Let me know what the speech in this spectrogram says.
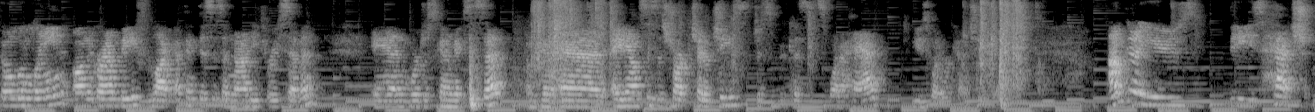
Go a little lean on the ground beef, like I think this is a 93.7. And we're just gonna mix this up. I'm gonna add eight ounces of sharp cheddar cheese, just because it's what I had. Use whatever kind of cheese. I'm gonna use these Hatch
